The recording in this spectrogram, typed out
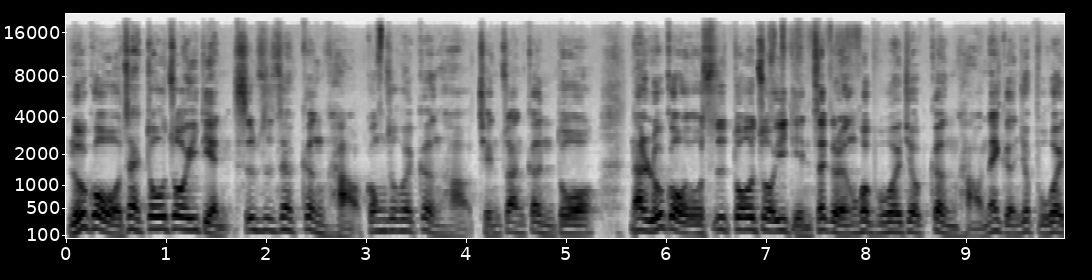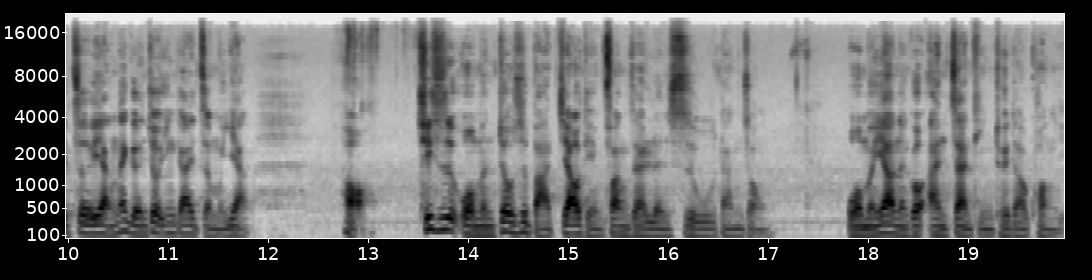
如果我再多做一点，是不是这更好？工作会更好，钱赚更多。那如果我是多做一点，这个人会不会就更好？那个人就不会这样，那个人就应该怎么样？好，其实我们都是把焦点放在人事物当中。我们要能够按暂停推到旷野，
